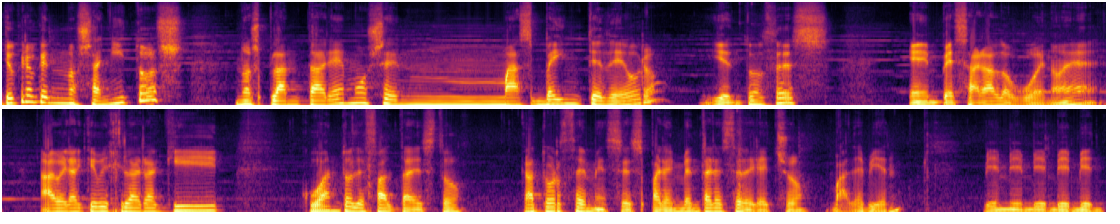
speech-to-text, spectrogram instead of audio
yo creo que en unos añitos nos plantaremos en más 20 de oro. Y entonces empezará lo bueno, ¿eh? A ver, hay que vigilar aquí. ¿Cuánto le falta esto? 14 meses para inventar este derecho. Vale, bien. Bien, bien, bien, bien, bien.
